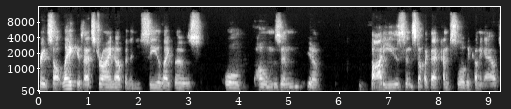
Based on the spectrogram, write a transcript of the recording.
Great Salt Lake is that's drying up, and then you see like those old homes and you know bodies and stuff like that kind of slowly coming out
